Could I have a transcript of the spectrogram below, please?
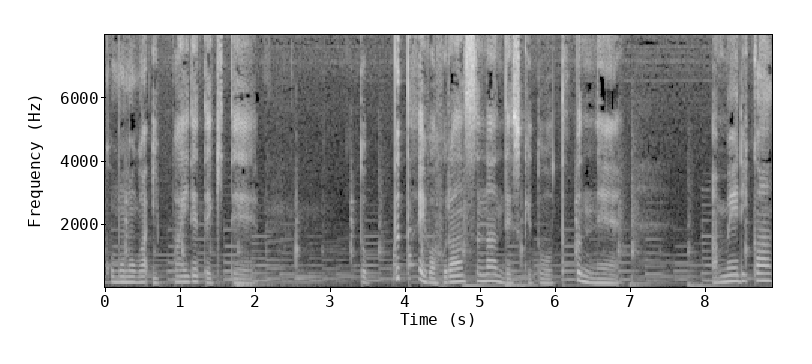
小物がいっぱい出てきてと舞台はフランスなんですけど多分ねアメリカ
